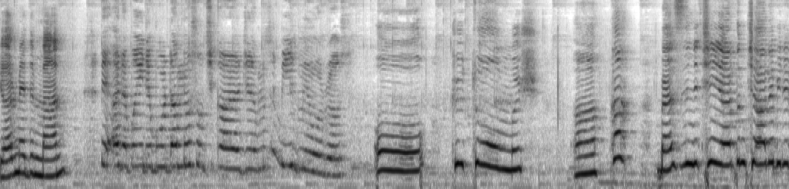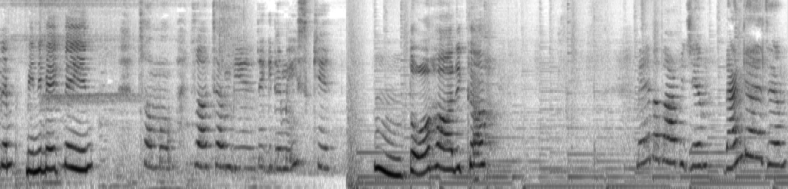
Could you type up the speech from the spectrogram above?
görmedim ben. Ve arabayı da buradan nasıl çıkaracağımızı bilmiyoruz. Oo, kötü olmuş. Aa, hah, ben sizin için yardım çağırabilirim. Beni bekleyin. Tamam. Zaten bir yere gidemeyiz ki. Hmm, doğa harika. Merhaba Barbie'cim. Ben geldim.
